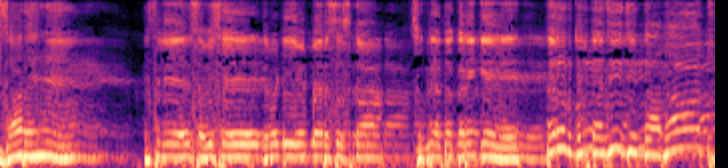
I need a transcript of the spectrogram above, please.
जा रहे हैं। इसलिए सभी से, कमेटी मेंबर्स, उसका शुक्रिया अदा करेंगे। तरुण गुप्ता जी, जिंदाबाद।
